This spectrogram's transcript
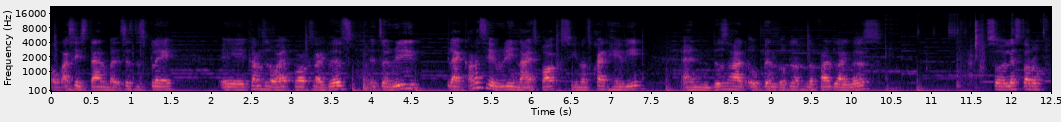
Oh, I say stand, but it says display. It comes in a white box like this. It's a really, like, honestly, a really nice box. You know, it's quite heavy. And this is how it opens. Opens up in the front like this. So let's start off.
